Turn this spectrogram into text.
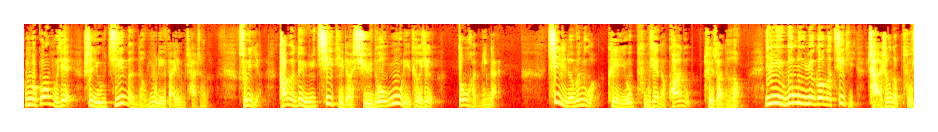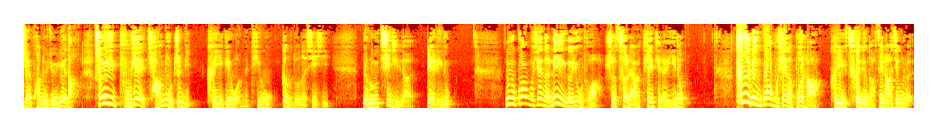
那么光谱线是由基本的物理反应产生的。所以啊，它们对于气体的许多物理特性都很敏感。气体的温度啊，可以由谱线的宽度推算得到。因为温度越高的气体产生的谱线宽度就越大，所以谱线强度之比可以给我们提供更多的信息，比如气体的电离度。那么光谱线的另一个用途啊，是测量天体的移动。特定光谱线的波长可以测定的非常精准，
